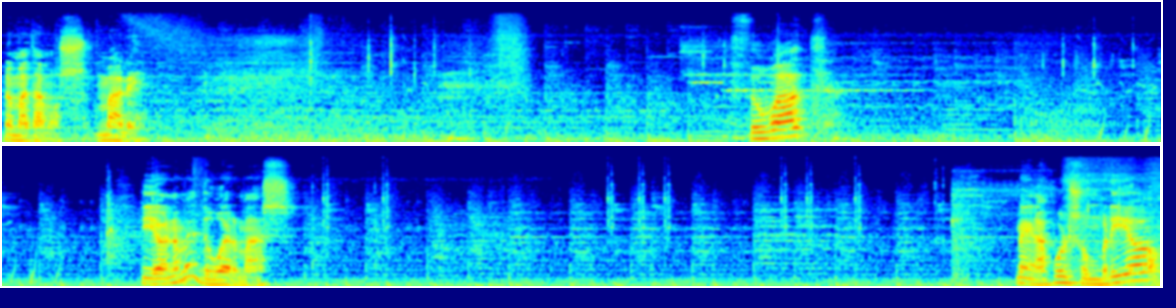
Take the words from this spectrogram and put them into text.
Lo matamos. Vale. Zubat. Tío, no me duermas. Venga, pulso umbrío.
